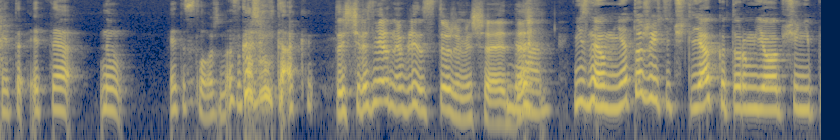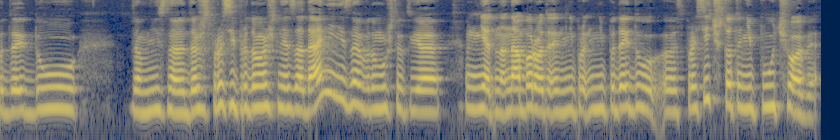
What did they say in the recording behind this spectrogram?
это, это, ну, это сложно, скажем так. То есть чрезмерная близость тоже мешает, да? да? Не знаю, у меня тоже есть учителя, к которым я вообще не подойду, там, не знаю, даже спросить про домашнее задание, не знаю, потому что это я... Нет, на, наоборот, не, не подойду э, спросить что-то не по учебе.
